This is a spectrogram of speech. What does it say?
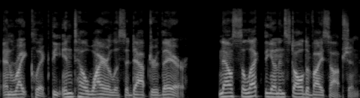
and right-click the Intel wireless adapter there. Now select the Uninstall Device option.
